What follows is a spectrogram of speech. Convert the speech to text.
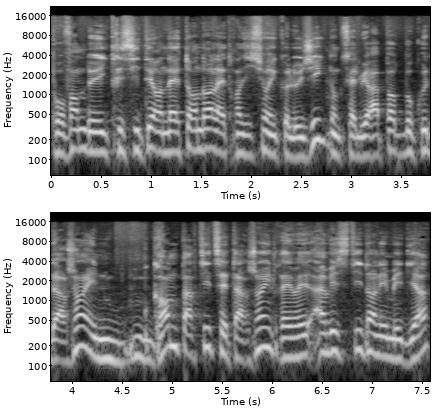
pour vendre de l'électricité en attendant la transition écologique. Donc, ça lui rapporte beaucoup d'argent et une grande partie de cet argent, il investit dans les médias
